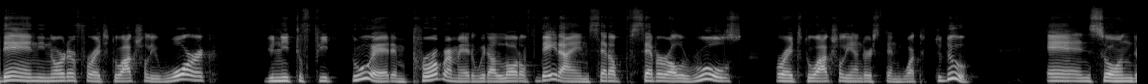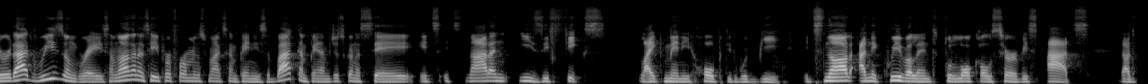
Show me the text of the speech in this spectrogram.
then in order for it to actually work you need to fit to it and program it with a lot of data and set up several rules for it to actually understand what to do. And so under that reason grace i'm not going to say performance max campaign is a bad campaign. I'm just going to say it's it's not an easy fix like many hoped it would be. It's not an equivalent to local service ads that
